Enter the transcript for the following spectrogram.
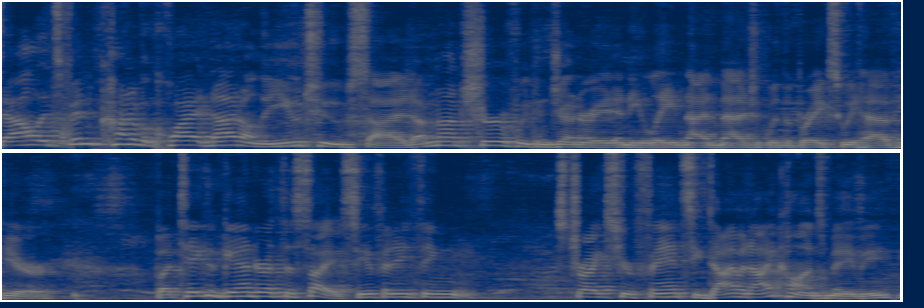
Sal, it's been kind of a quiet night on the YouTube side. I'm not sure if we can generate any late night magic with the breaks we have here. But take a gander at the site. See if anything strikes your fancy. Diamond Icons, maybe.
